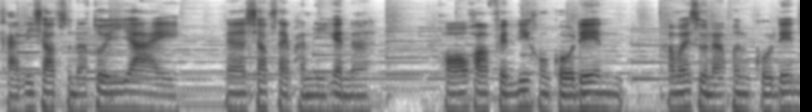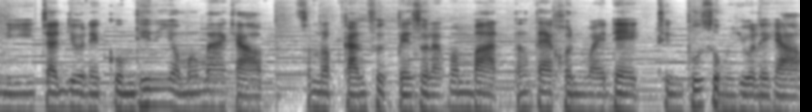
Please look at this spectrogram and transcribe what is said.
ใครที่ชอบสุนัขตัวใหญ่น่าชอบสายพันธุ์นี้กันนะ เพราะความเฟรนลี่ของ Golden ทำให้สุนัขพันธุ์ Golden นี้จัดอยู่ในกลุ่มที่นิยมมากๆครับสำหรับการฝึกเป็นสุนัขบำบัดตั้งแต่คนวัยเด็กถึงผู้สูงอายุเลยครับ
